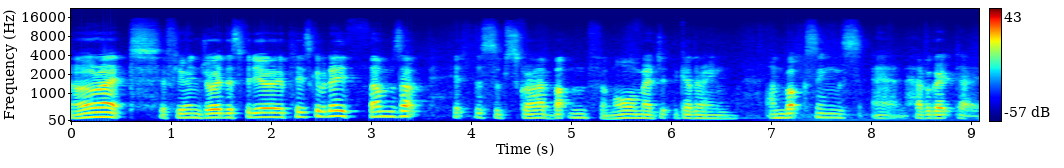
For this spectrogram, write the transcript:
Alright, if you enjoyed this video, please give it a thumbs up, hit the subscribe button for more Magic the Gathering unboxings, and have a great day.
